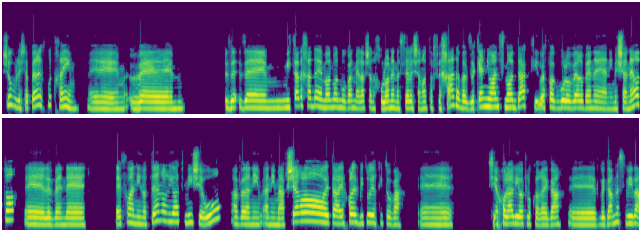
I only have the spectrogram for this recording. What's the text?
שוב, לשפר איכות חיים. ו... זה, זה מצד אחד אה, מאוד מאוד מובן מאליו שאנחנו לא ננסה לשנות אף אחד, אבל זה כן ניואנס מאוד דק, כאילו איפה הגבול עובר בין אה, אני משנה אותו אה, לבין איפה אני נותן לו להיות מי שהוא, אבל אני, אני מאפשר לו את היכולת ביטוי הכי טובה שיכולה להיות לו כרגע, וגם לסביבה.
